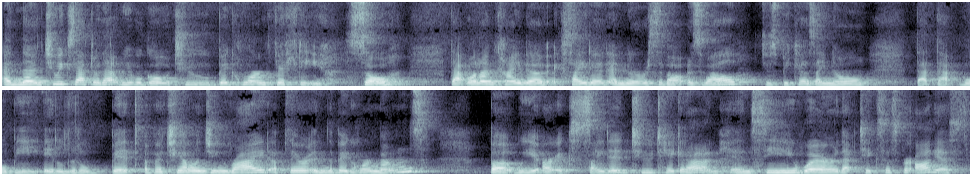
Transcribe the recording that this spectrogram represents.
And then two weeks after that, we will go to Bighorn 50. So that one I'm kind of excited and nervous about as well, just because I know that that will be a little bit of a challenging ride up there in the Bighorn Mountains but we are excited to take it on and see where that takes us for August.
